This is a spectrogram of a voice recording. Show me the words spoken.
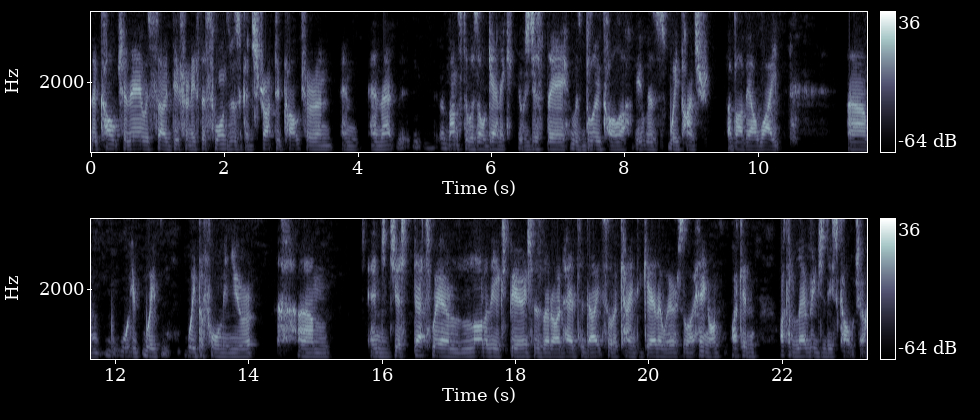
the culture there was so different. If the Swans was a constructed culture, and and and that Munster was organic, it was just there. It was blue collar. It was we punch above our weight. Um, we we we perform in Europe. Um, and mm. just that's where a lot of the experiences that I'd had to date sort of came together. Where it's like, hang on, I can I can leverage this culture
